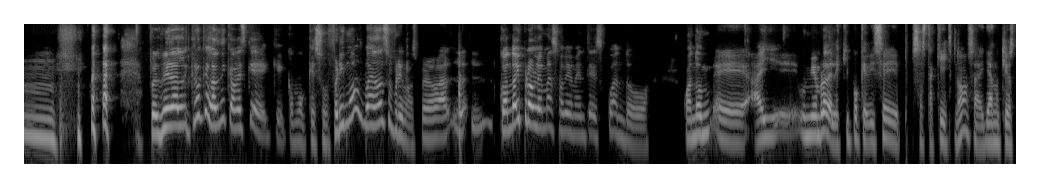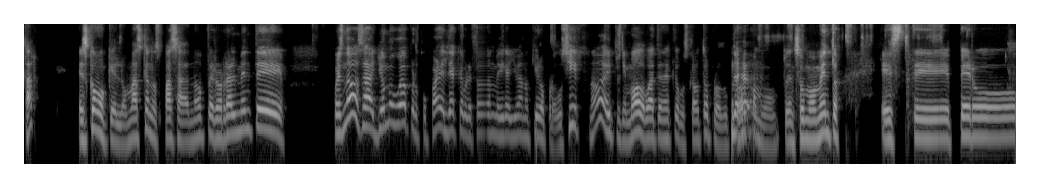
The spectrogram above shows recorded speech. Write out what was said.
Mm, pues mira, creo que la única vez que, como que sufrimos, bueno, no sufrimos, pero cuando hay problemas, obviamente es cuando, cuando eh, hay un miembro del equipo que dice, pues hasta aquí, ¿no? O sea, ya no quiero estar. Es como que lo más que nos pasa, ¿no? Pero realmente, pues no, o sea, yo me voy a preocupar el día que Bretón me diga, yo ya no quiero producir, ¿no? Y pues ni modo, voy a tener que buscar otro productor como en su momento. Este, pero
